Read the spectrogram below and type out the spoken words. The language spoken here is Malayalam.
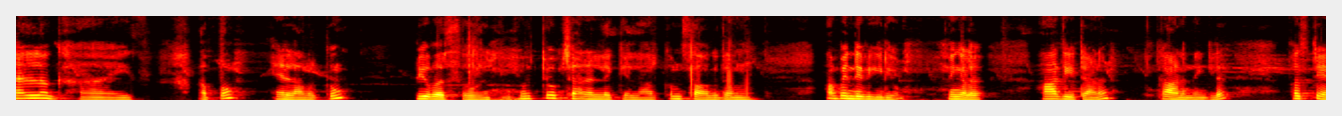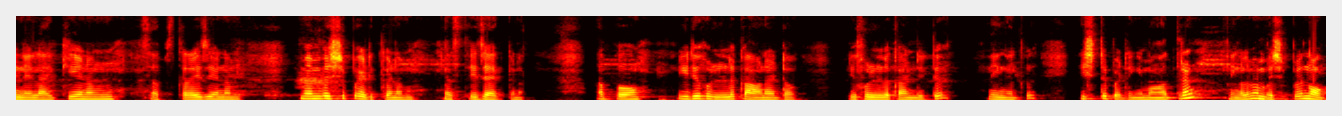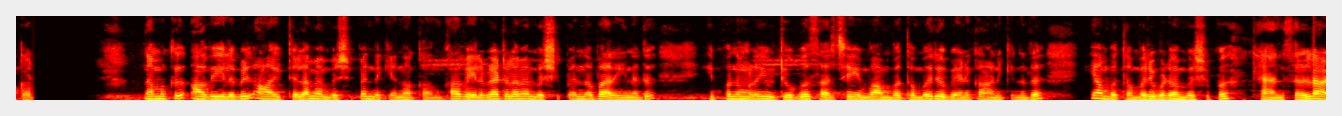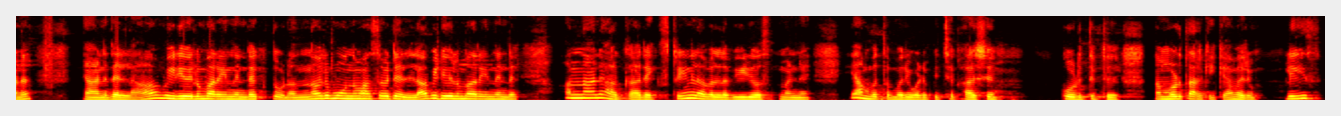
ഹലോ ഗായ്സ് അപ്പോൾ എല്ലാവർക്കും പ്യുവർ സോൾ യൂട്യൂബ് ചാനലിലേക്ക് എല്ലാവർക്കും സ്വാഗതം. അപ്പോൾ എന്റെ വീഡിയോ നിങ്ങൾ ആദ്യമായിട്ടാണ് കാണുന്നതെങ്കിൽ ഫസ്റ്റ് എന്നെ ലൈക്ക് ചെയ്യണം സബ്സ്ക്രൈബ് ചെയ്യണം മെമ്പർഷിപ്പ് എടുക്കണം മെസ്സേജ് അയക്കണം. അപ്പോൾ വീഡിയോ ഫുള്ള് കാണാം കേട്ടോ. വീഡിയോ ഫുള്ള് കണ്ടിട്ട് നിങ്ങൾക്ക് ഇഷ്ടപ്പെട്ടെങ്കിൽ മാത്രം നിങ്ങൾ മെമ്പർഷിപ്പ് നോക്കാം നമുക്ക് അവൈലബിൾ ആയിട്ടുള്ള മെമ്പർഷിപ്പ് എന്തൊക്കെയാണെന്ന് നോക്കാം. നമുക്ക് അവൈലബിൾ ആയിട്ടുള്ള മെമ്പർഷിപ്പ് എന്ന് പറയുന്നത് ഇപ്പോൾ നമ്മൾ യൂട്യൂബ് സെർച്ച് ചെയ്യുമ്പോൾ അമ്പത്തൊമ്പത് രൂപയാണ് കാണിക്കുന്നത്. ഈ അമ്പത്തൊമ്പത് രൂപയുടെ മെമ്പർഷിപ്പ് ക്യാൻസൽഡ് ആണ്. ഞാനിത് എല്ലാ വീഡിയോയിലും പറയുന്നുണ്ട്. തുടർന്ന് ഒരു മൂന്ന് മാസമായിട്ട് എല്ലാ വീഡിയോയിലും പറയുന്നുണ്ട്. എന്നാലും ആൾക്കാർ എക്സ്ട്രീം ലെവലിലെ വീഡിയോസ് മണ്ണ് ഈ അമ്പത്തൊമ്പത് രൂപയുടെ കാശ് കൊടുത്തിട്ട് നമ്മൾ തർക്കിക്കാൻ വരും. പ്ലീസ്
